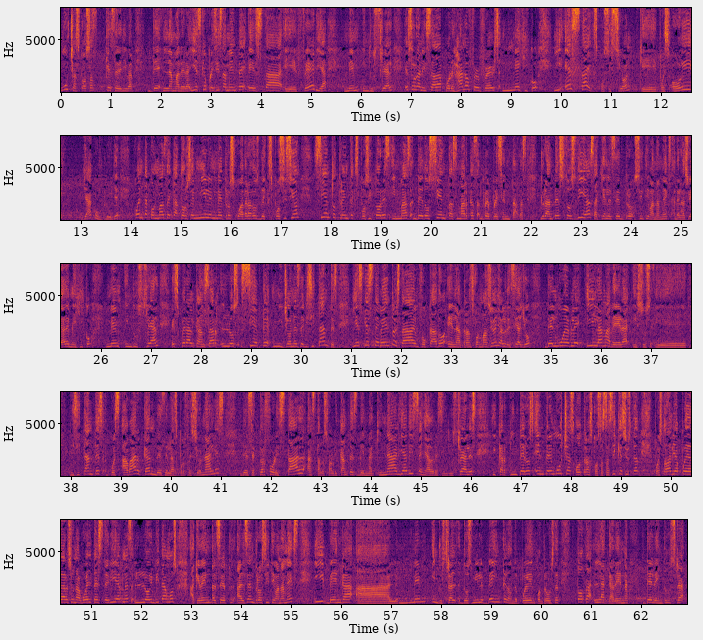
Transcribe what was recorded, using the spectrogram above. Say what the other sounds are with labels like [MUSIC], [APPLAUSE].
muchas cosas que se derivan de la madera. Y es que precisamente esta feria MEM Industrial es organizada por Hanover Fairs México y esta exposición que pues hoy ya concluye, cuenta con más de 14 mil metros cuadrados de exposición, 130 expositores y más de 200 marcas representadas. Durante estos días, aquí en el centro City Banamex de la Ciudad de México, MEM Industrial espera alcanzar los 7 millones de visitantes. Y es que este evento está enfocado en la transformación, ya lo decía yo, del mueble y la madera y sus eh, visitantes pues abarcan desde las profesionales del sector forestal hasta hasta los fabricantes de maquinaria, diseñadores industriales y carpinteros, entre muchas otras cosas. Así que si usted pues todavía puede darse una vuelta este viernes, lo invitamos a que venga al, centro City Banamex y venga al MEM Industrial 2020, donde puede encontrar usted toda la cadena de la industria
